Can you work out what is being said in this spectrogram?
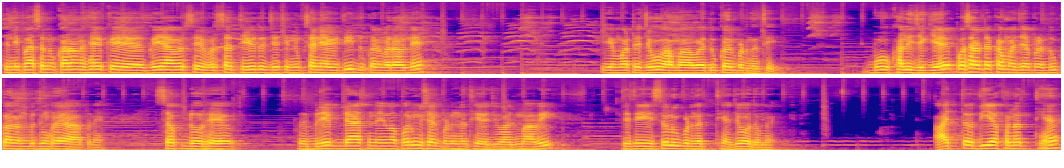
તેની પાછળનું કારણ છે કે ગયા વર્ષે વરસાદ થયો હતો, જેથી નુકસાની આવી હતી દુકાનવાળાઓને. એ માટે જોવો આમાં હવે દુકાન પણ નથી. બહુ ખાલી જગ્યાએ પસાર ટકામાં જે આપણે દુકાનો બધું હોય આપણે. શકડોર છે. બ્રેક ડાન્સ ને એમાં પરમિશન પણ નથી હજુ હાલમાં આવી. જેથી સલું પણ નથી. ત્યાં જુઓ તમે. આજ તો દિયાખો નથી ત્યાં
